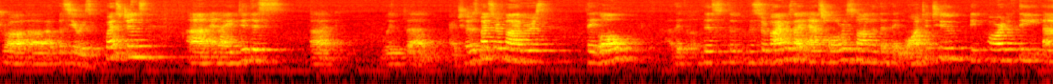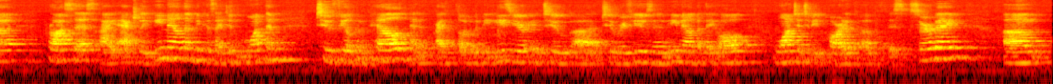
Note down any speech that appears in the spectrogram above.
draw a, a series of questions, uh, and I did this with, I chose my survivors. They all the, this, the, the, survivors I asked all responded that they wanted to be part of the uh, process. I actually emailed them because I didn't want them to feel compelled, and I thought it would be easier to, uh, to refuse an email, but they all wanted to be part of, of this survey. Um,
